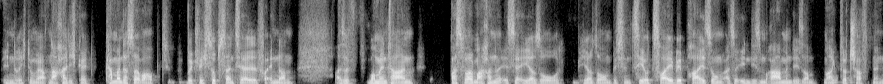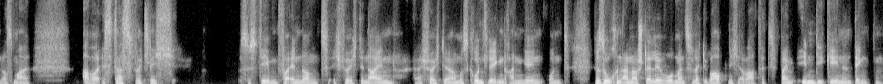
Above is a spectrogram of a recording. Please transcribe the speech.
in Richtung Nachhaltigkeit, kann man das da überhaupt wirklich substanziell verändern? Also momentan was wir machen, ist ja eher so hier so ein bisschen CO2-Bepreisung, also in diesem Rahmen dieser Marktwirtschaft nennen wir es mal. Aber ist das wirklich systemverändernd? Ich fürchte nein. Ich fürchte, man muss grundlegend rangehen und wir suchen an einer Stelle, wo man es vielleicht überhaupt nicht erwartet, beim indigenen Denken.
